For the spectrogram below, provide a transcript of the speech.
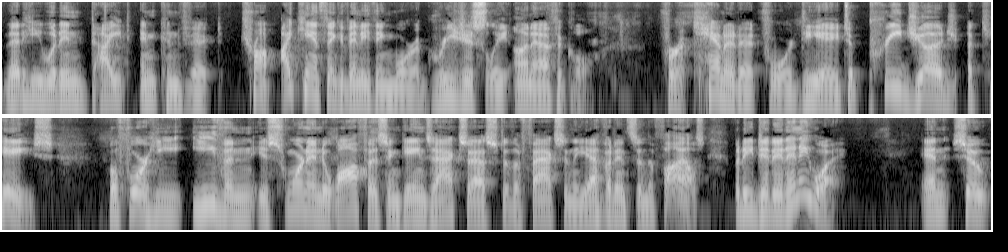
that he would indict and convict Trump. I can't think of anything more egregiously unethical for a candidate for DA to prejudge a case before he even is sworn into office and gains access to the facts and the evidence and the files. But he did it anyway. And so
